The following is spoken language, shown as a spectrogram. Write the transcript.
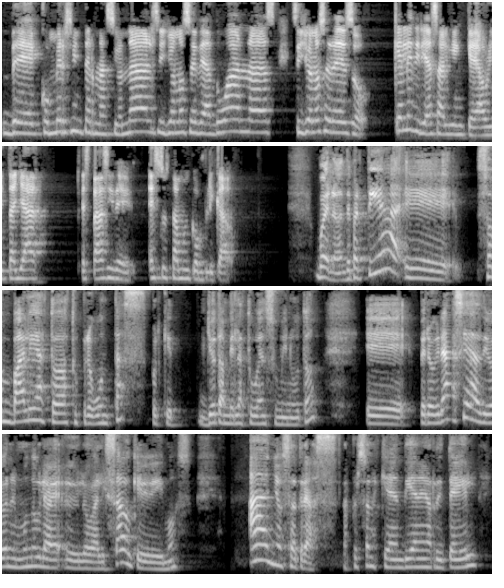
de comercio internacional, si yo no sé de aduanas, si yo no sé de eso? ¿Qué le dirías a alguien que ahorita ya está así de, esto está muy complicado? Bueno, de partida eh, son válidas todas tus preguntas, porque yo también las tuve en su minuto, eh, pero gracias a Dios en el mundo globalizado que vivimos, años atrás, las personas que vendían en retail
